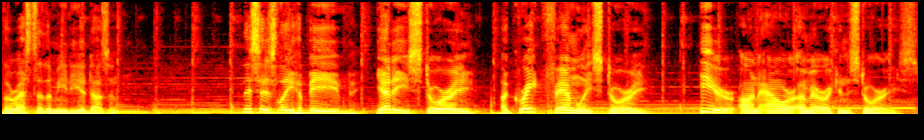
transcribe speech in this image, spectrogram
the rest of the media doesn't. This is Lee Habib, Yeti's story, a great family story, here on Our American Stories.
